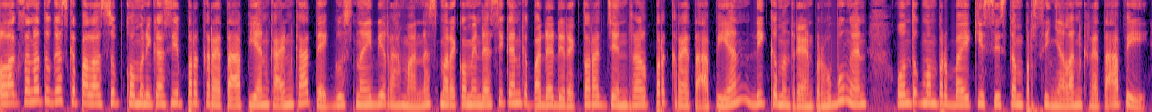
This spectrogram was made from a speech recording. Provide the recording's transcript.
Pelaksana tugas Kepala Sub Komunikasi Perkereta Apian KNKT Gus Naidi Rahmanas merekomendasikan kepada Direktorat Jenderal Perkereta Apian di Kementerian Perhubungan untuk memperbaiki sistem persinyalan kereta api.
